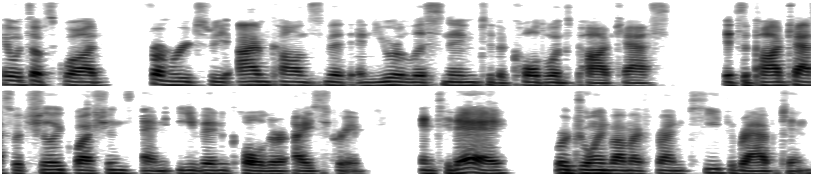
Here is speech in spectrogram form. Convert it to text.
Hey, what's up, squad? From Reach Suite, I'm Colin Smith, and you are listening to the Cold Ones podcast. It's a podcast with chilly questions and even colder ice cream. And today, we're joined by my friend Keith Rabkin.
